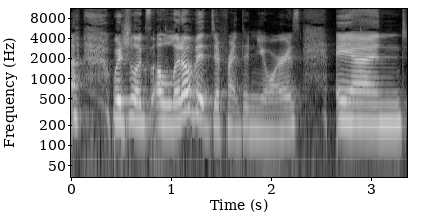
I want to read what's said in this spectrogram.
which looks a little bit different than yours. And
